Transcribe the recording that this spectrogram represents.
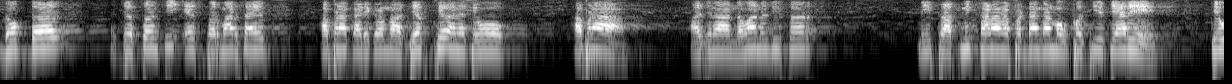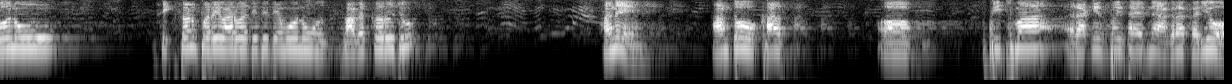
ડૉક્ટર જસવંતસિંહ એસ પરમાર સાહેબ આપણા કાર્યક્રમના અધ્યક્ષ છે અને તેઓ આપણા આજના નવા નદીસરની પ્રાથમિક શાળાના પટ્ટાંગણમાં ઉપસ્થિત ત્યારે તેઓનું શિક્ષણ પરિવાર વતીથી તેઓનું સ્વાગત કરું છું. અને આમ તો ખાસ સ્પીચમાં રાકેશભાઈ સાહેબને આગ્રહ કર્યો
